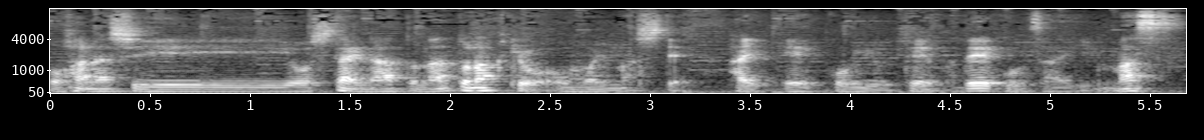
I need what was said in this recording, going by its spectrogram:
お話をしたいなとなんとなく今日は思いまして、はい、えー、こういうテーマでございます。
